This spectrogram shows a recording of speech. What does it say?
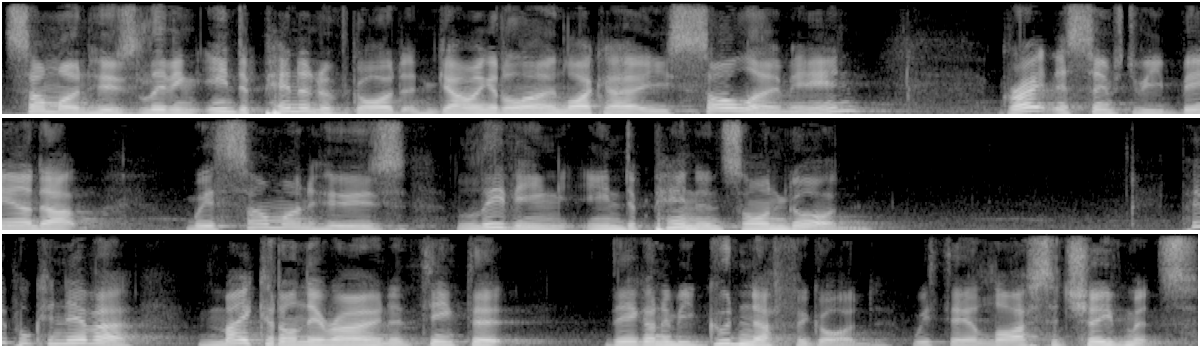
someone who's living independent of God and going it alone like a solo man. Greatness seems to be bound up with someone who's living in dependence on God. People can never make it on their own and think that they're going to be good enough for God with their life's achievements.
